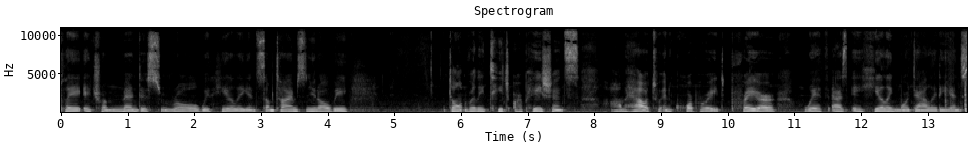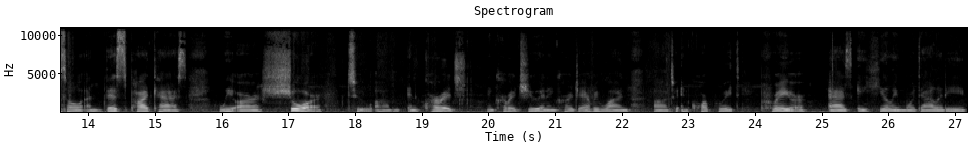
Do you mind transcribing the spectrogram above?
play a tremendous role with healing and sometimes you know we don't really teach our patients um, how to incorporate prayer with as a healing modality. And so on this podcast we are sure to um, encourage encourage you and encourage everyone uh, to incorporate prayer as a healing modality.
